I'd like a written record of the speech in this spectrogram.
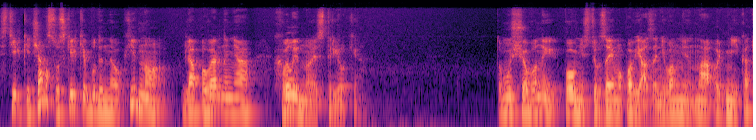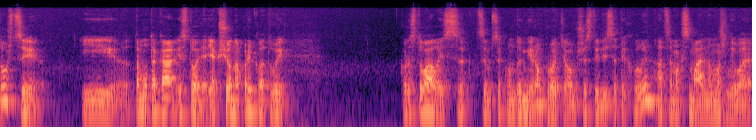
стільки часу, скільки буде необхідно для повернення хвилинної стрілки. Тому що вони повністю взаємопов'язані, вони на одній катушці, і тому така історія. Якщо, наприклад, ви користувались цим секундоміром протягом 60 хвилин, а це максимально можливе,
